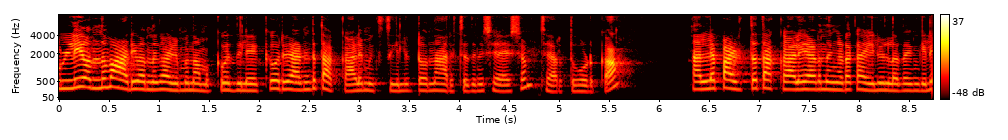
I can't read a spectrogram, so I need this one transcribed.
ഉള്ളി ഒന്ന് വാടി വന്ന് കഴിയുമ്പോൾ നമുക്ക് ഇതിലേക്ക് ഒരു രണ്ട് തക്കാളി മിക്സിയിലിട്ടൊന്ന് അരച്ചതിന് ശേഷം ചേർത്ത് കൊടുക്കാം. നല്ല പഴുത്ത തക്കാളിയാണ് നിങ്ങളുടെ കയ്യിലുള്ളതെങ്കിൽ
